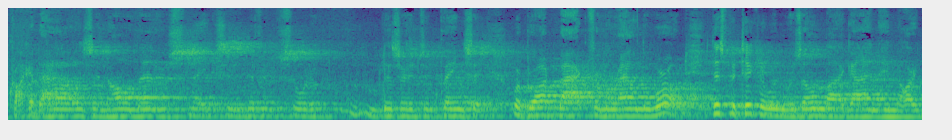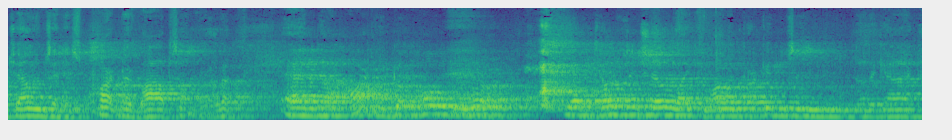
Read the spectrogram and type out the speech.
crocodiles and all manner of snakes and different sort of lizards and things that were brought back from around the world. This particular one was owned by a guy named Art Jones and his partner Bob something or other. And uh, Art would go all over the world he had a television show like Marlin Perkins and another guy,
